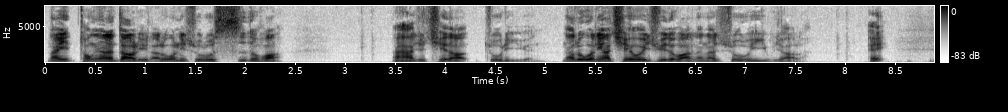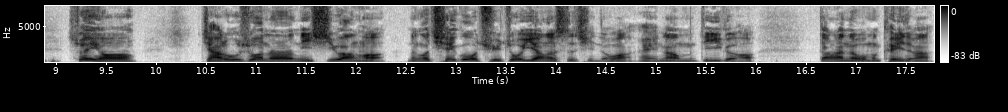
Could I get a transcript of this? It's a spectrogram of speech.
那同样的道理了，如果你输入四的话，那它就切到助理员。那如果你要切回去的话呢，那就输入一不就好了？哎，所以哦，假如说呢，你希望哈。能够切过去做一样的事情的话，哎，那我们第一个哈，当然呢，我们可以怎么样？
